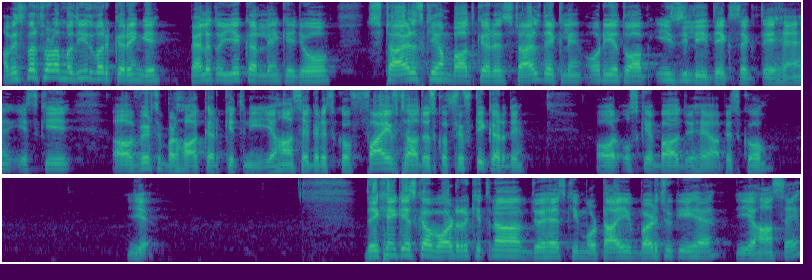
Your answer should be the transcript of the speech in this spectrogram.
अब इस पर थोड़ा मजीद वर्क करेंगे। पहले तो ये कर लें कि जो स्टाइल्स की हम बात कर रहे हैं स्टाइल देख लें और ये तो आप इजीली देख सकते हैं, इसकी विर्थ बढ़ाकर कितनी? यहाँ से अगर इसको फाइव था तो इसको फिफ्टी कर दें और उसके बाद जो है आप इसको, ये, देखें कि इसका बॉर्डर कितना जो है, इसकी मोटाई बढ़ चुकी है यहाँ से।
